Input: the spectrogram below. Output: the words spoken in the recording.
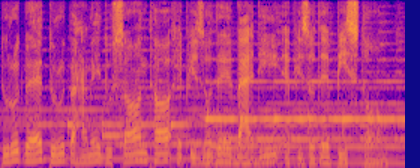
درود به درود به همه دوستان تا اپیزود بعدی اپیزود بیستم.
